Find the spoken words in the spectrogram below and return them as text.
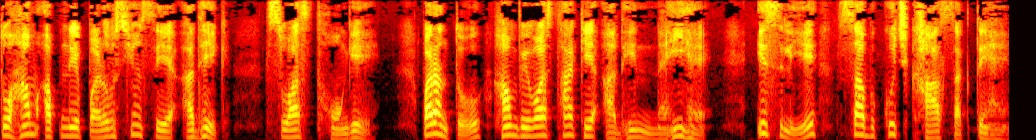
तो हम अपने पड़ोसियों से अधिक स्वस्थ होंगे। परंतु हम व्यवस्था के अधीन नहीं हैं, इसलिए सब कुछ खा सकते हैं।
